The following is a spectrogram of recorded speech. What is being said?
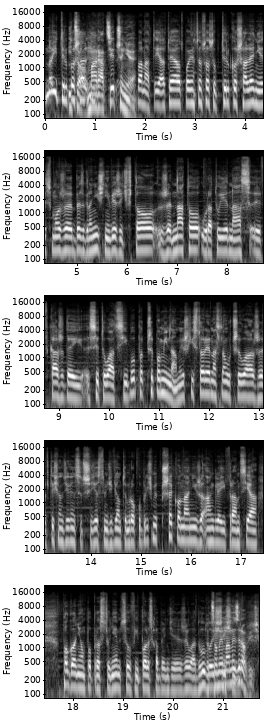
No i tylko I co, ma rację czy nie? Pana, to ja, to ja odpowiem w ten sposób. Tylko szaleniec może bezgranicznie wierzyć w to, że NATO uratuje nas y, w każdej sytuacji, bo po, przypominam, już historia nas nauczyła, że w 1939 roku byliśmy przekonani, że Anglia i Francja pogonią po prostu Niemców i Polska będzie żyła długo To i co my mamy zrobić?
